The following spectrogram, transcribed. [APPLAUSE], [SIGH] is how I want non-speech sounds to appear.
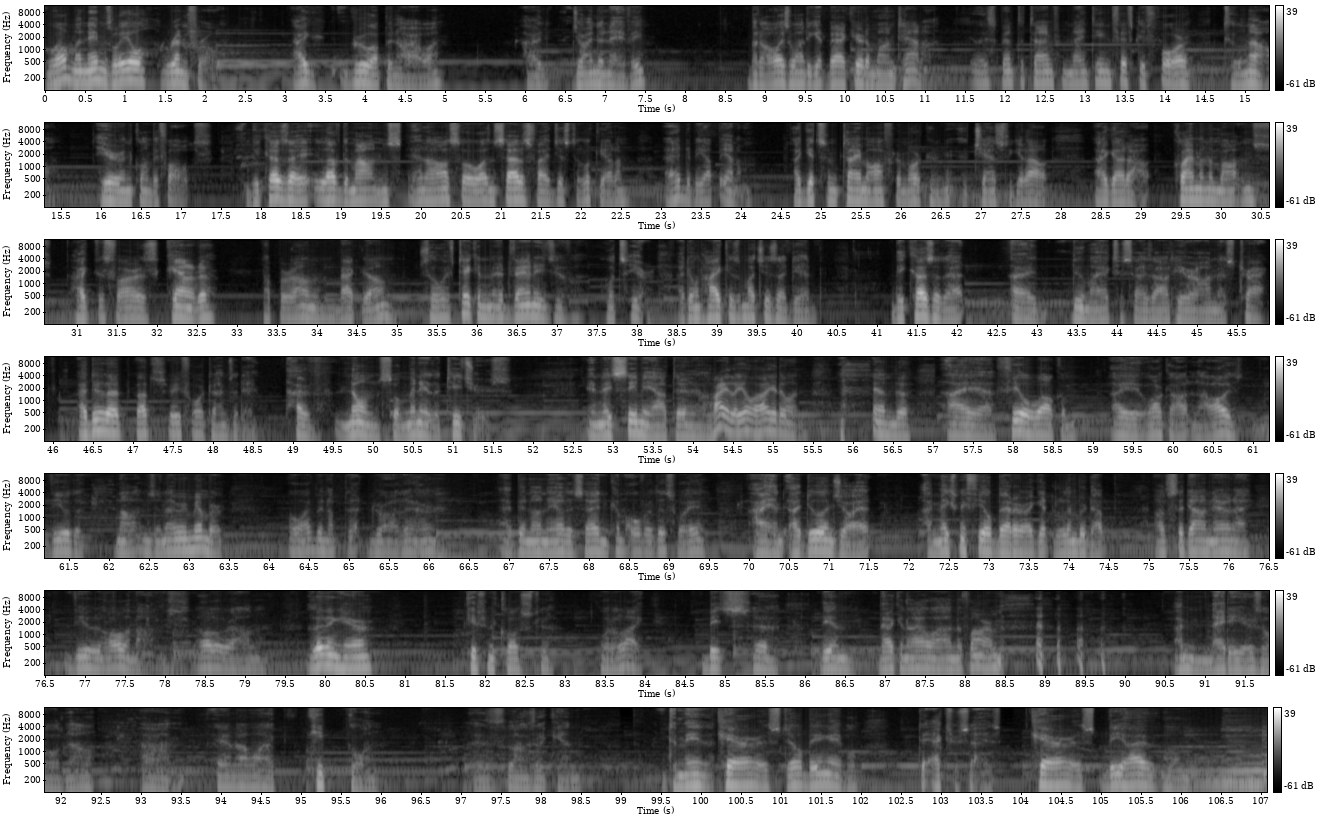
Well, my name's Leo Renfro. I grew up in Iowa. I joined the Navy, but I always wanted to get back here to Montana. I spent the time from 1954 till now here in Columbia Falls. Because I loved the mountains and I also wasn't satisfied just to look at them, I had to be up in them. I'd get some time off from working, a chance to get out. I got out, climbing the mountains, hiked as far as Canada, up around and back down. So we've taken advantage of what's here. I don't hike as much as I did. Because of that, I do my exercise out here on this track. I do that about three, four times a day. I've known so many of the teachers, and they see me out there and go, "Hi, Leo, how you doing?" [LAUGHS] and uh, I uh, feel welcome. I walk out and I always view the mountains, and I remember, oh, I've been up that draw there. I've been on the other side and come over this way. I, I do enjoy it. It makes me feel better. I get limbered up. I'll sit down there and I view all the mountains all around. Living here keeps me close to what I like. Beats uh, being back in Iowa on the farm. [LAUGHS] I'm 90 years old now, um, and I want to keep going as long as I can. To me, care is still being able to exercise. Care is beehive home.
